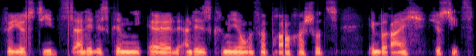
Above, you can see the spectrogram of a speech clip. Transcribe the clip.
für Justiz, Antidiskrimin äh, Antidiskriminierung und Verbraucherschutz im Bereich Justiz.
